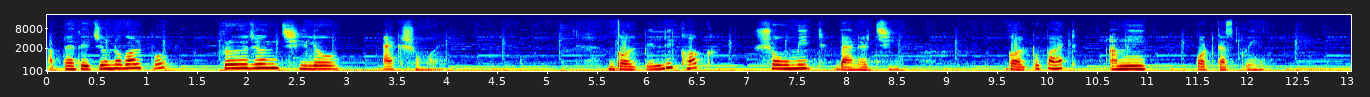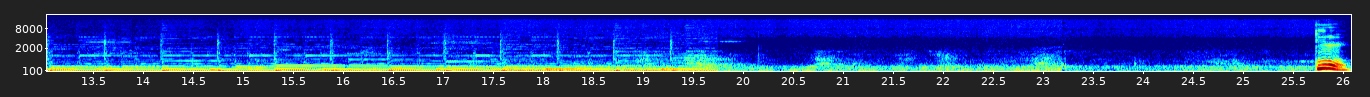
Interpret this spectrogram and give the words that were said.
আপনাদের জন্য গল্প প্রয়োজন ছিল এক সময়। গল্পের লেখক সৌমিক ব্যানার্জি। গল্প পাঠ আমি পডকাস্ট কুইন। কিরে?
